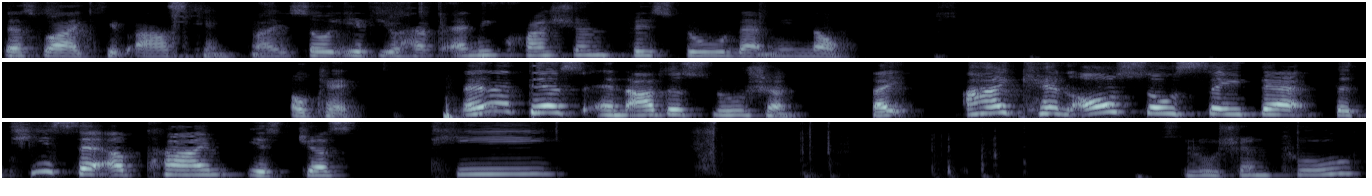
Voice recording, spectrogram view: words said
That's why I keep asking, right? So if you have any question, please do let me know. Okay, then there's another solution. Like I can also say that the T setup time is just T solution two.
